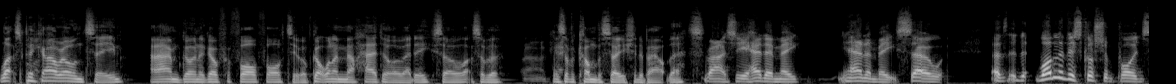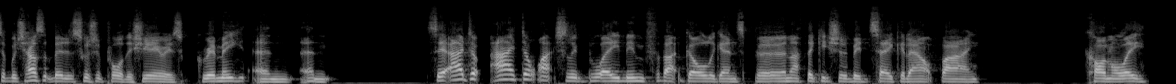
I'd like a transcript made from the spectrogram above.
let's pick our own team. I'm going to go for four four two. I've got one in my head already. So let's have a Right, let's have a conversation about this. Right, so you're ahead of me. You're ahead of me. So, uh, th- th- one of the discussion points, which hasn't been a discussion point this year, is Grimmy and and see, I don't, I don't actually blame him for that goal against Burn. I think it should have been taken out by Connolly.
